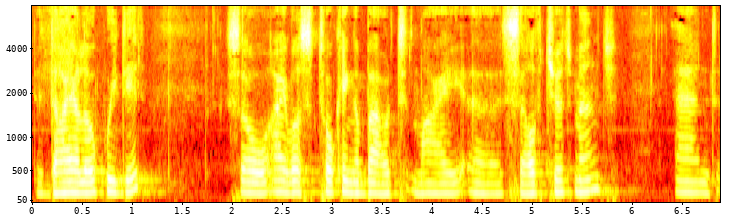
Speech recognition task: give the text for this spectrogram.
the dialogue we did. So I was talking about my uh, self judgment, and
